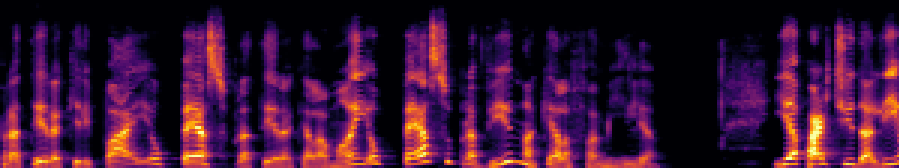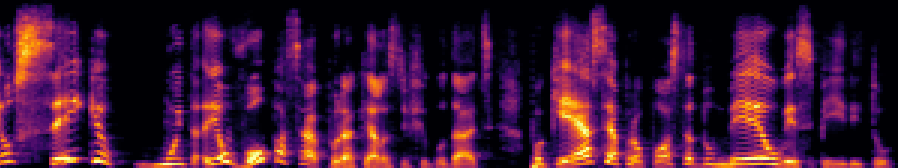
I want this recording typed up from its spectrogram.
para ter aquele pai, eu peço para ter aquela mãe, eu peço para vir naquela família. E a partir dali eu sei que eu, muita, eu vou passar por aquelas dificuldades, porque essa é a proposta do meu espírito,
